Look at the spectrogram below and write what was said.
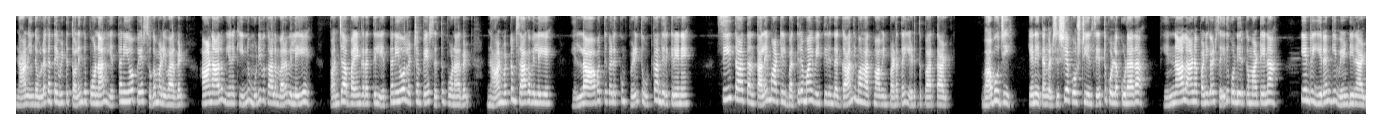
நான் இந்த உலகத்தை விட்டு தொலைந்து போனால் எத்தனையோ பேர் சுகமடைவார்கள். ஆனாலும் எனக்கு இன்னும் முடிவு காலம் வரவில்லையே. பஞ்சாப் பயங்கரத்தில் எத்தனையோ லட்சம் பேர் செத்து போனார்கள். நான் மட்டும் சாகவில்லையே. எல்லா ஆபத்துகளுக்கும் பிழைத்து உட்கார்ந்திருக்கிறேனே. சீதா தன் தலைமாட்டில் பத்திரமாய் வைத்திருந்த காந்தி மகாத்மாவின் படத்தை எடுத்து பார்த்தாள். பாபுஜி என்னை தங்கள் சிஷ்ய கோஷ்டியில் சேர்த்து கொள்ளக்கூடாதா என்னால் ஆன பணிகள் செய்து கொண்டிருக்க மாட்டேனா? என்று இறங்கி வேண்டினாள்.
